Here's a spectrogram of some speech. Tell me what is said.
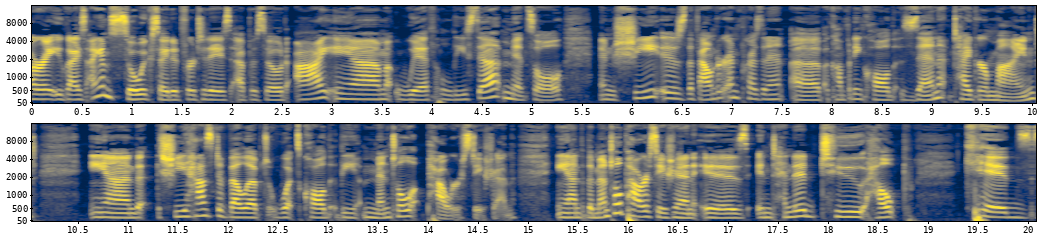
All right, you guys, I am so excited for today's episode. I am with Lisa Mitzel, and she is the founder and president of a company called Zen Tiger Mind. And she has developed what's called the Mental Power Station. And the Mental Power Station is intended to help kids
